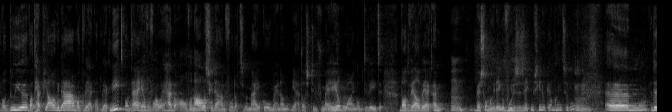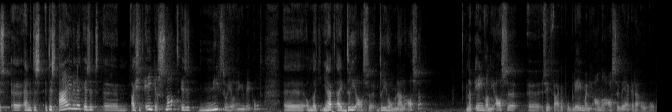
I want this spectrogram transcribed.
wat doe je? Wat heb je al gedaan? Wat werkt, wat werkt niet? Want hè, heel veel vrouwen hebben al van alles gedaan voordat ze bij mij komen. En dan, ja, dat is natuurlijk voor mij heel belangrijk om te weten wat wel werkt. En Mm. bij sommige dingen voelen ze zich misschien ook helemaal niet zo goed. Mm. Ehm, dus, eh, en het is, het is eigenlijk, is het, ehm, als je het één keer snapt, is het niet zo heel ingewikkeld. Omdat je hebt eigenlijk drie assen, drie hormonale assen. En op één van die assen eh, zit vaak het probleem, maar die andere assen werken daar ook op.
